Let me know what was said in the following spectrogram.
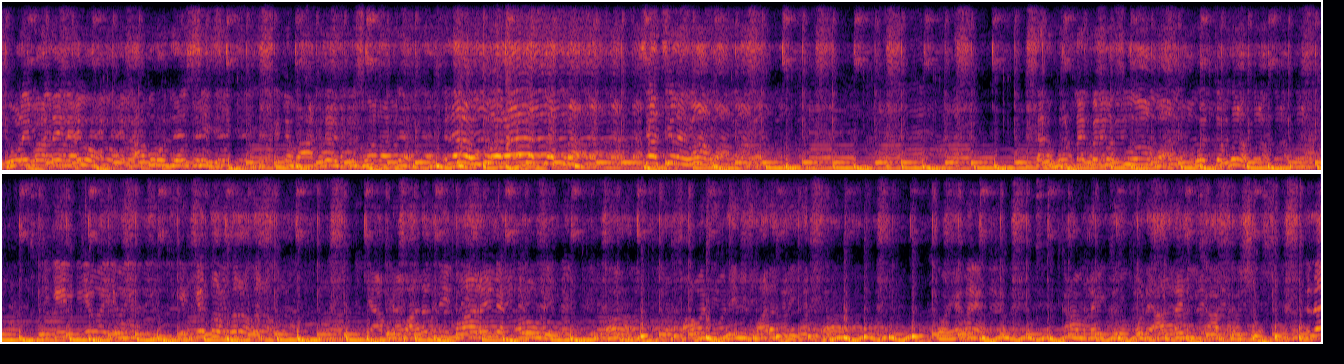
જોળીમાં લઈને આવ્યો. દેશી. એટલે વાઘરે પૂછવા લાગે એટલે ઊભો રે બેલ તો ખરો. કે કે કેતો ખરો. કે પારગરી માં રહીને કરુણી હા. પાવનની દેવી ભારતની એને કામ નહીં કરવું પડે આ કામ કરશે. એટલે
